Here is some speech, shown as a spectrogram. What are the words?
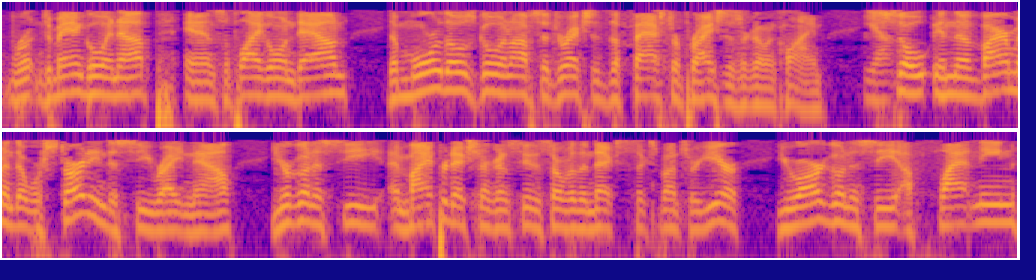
demand going up and supply going down, the more those go in opposite directions, the faster prices are going to climb. Yeah. So in the environment that we're starting to see right now, you're going to see, and my prediction, you're going to see this over the next six months or year. You are going to see a flattening,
